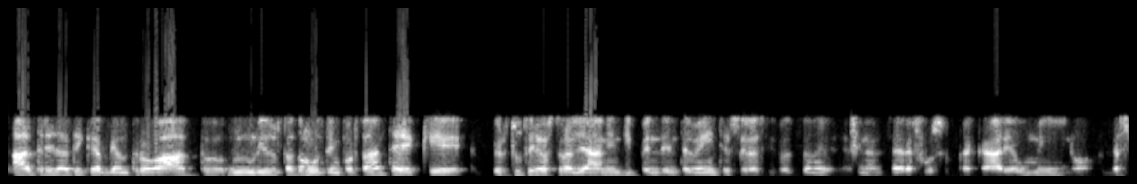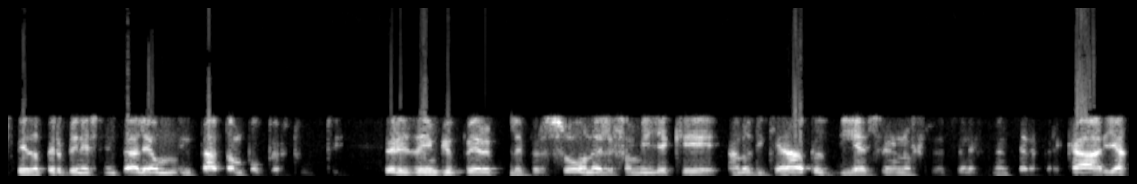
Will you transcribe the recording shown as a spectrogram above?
Altri dati che abbiamo trovato, un risultato molto importante è che per tutti gli australiani, indipendentemente se la situazione finanziaria fosse precaria o meno, la spesa per beni essenziali è aumentata un po' per tutti. Per esempio per le persone, le famiglie che hanno dichiarato di essere in una situazione finanziaria precaria,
